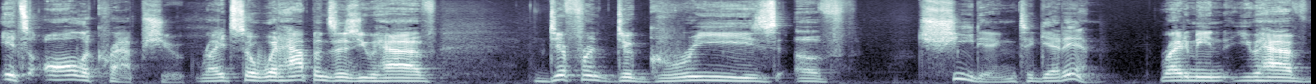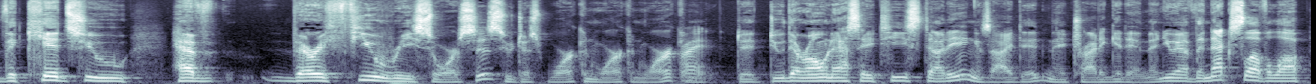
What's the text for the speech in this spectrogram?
it's all a crapshoot, right? So what happens is you have different degrees of cheating to get in, right? I mean, you have the kids who have very few resources who just work and work and work Right. and do their own SAT studying, as I did, and they try to get in. Then you have the next level up,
